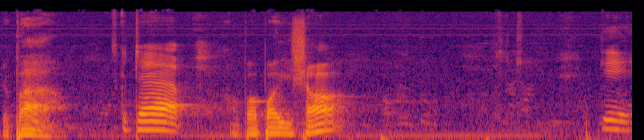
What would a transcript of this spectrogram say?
Coba. Sekedap. Apa-apa iso? Nggih.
